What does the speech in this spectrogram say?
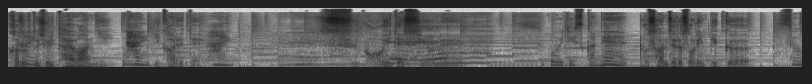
家族と一緒に台湾にはい。行かれて、はい。すごいですよね。すごいですかね。ロサンゼルスオリンピックそう。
